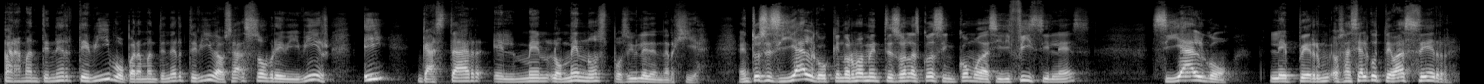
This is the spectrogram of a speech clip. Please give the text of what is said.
para mantenerte vivo, para mantenerte viva, o sea, sobrevivir y gastar el lo menos posible de energía. Entonces, si algo, que normalmente son las cosas incómodas y difíciles, si algo le o sea, si algo te va a hacer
